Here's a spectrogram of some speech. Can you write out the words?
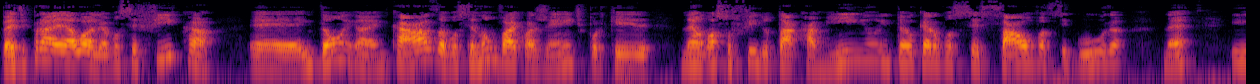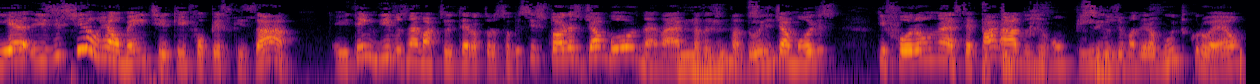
Pede para ela, olha, você fica é, então é, em casa, você não vai com a gente porque né, o nosso filho está a caminho, então eu quero você salva, segura, né? E é, existiram realmente, quem for pesquisar, e tem livros, né, Marcos, literatura sobre isso, histórias de amor, né, na época uhum, da ditadura, sim. de amores que foram, né, separados e rompidos sim. de maneira muito cruel,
